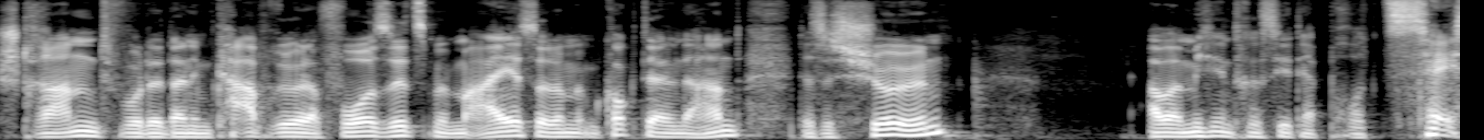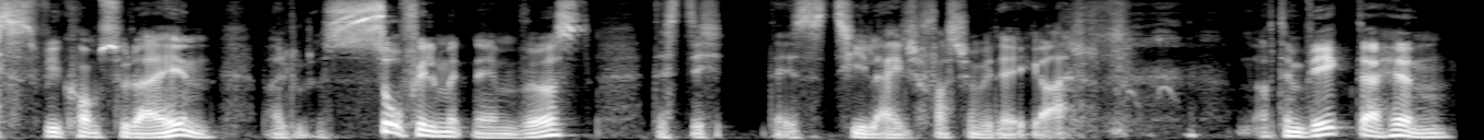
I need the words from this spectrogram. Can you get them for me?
Strand, wo du dann im Cabrio davor sitzt mit dem Eis oder mit dem Cocktail in der Hand, das ist schön, aber mich interessiert der Prozess, wie kommst du da hin, weil du das so viel mitnehmen wirst, dass dich, da ist das Ziel eigentlich fast schon wieder egal. Auf dem Weg dahin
